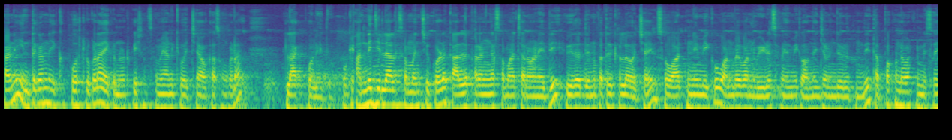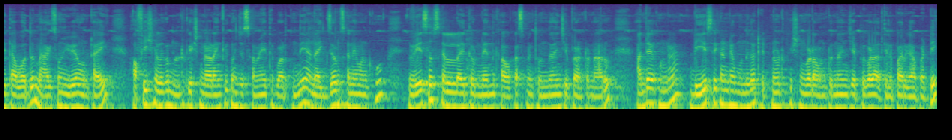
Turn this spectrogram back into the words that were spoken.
కానీ ఇంతకన్నా ఎక్కువ పోస్టులు కూడా ఆ యొక్క నోటిఫికేషన్ సమయానికి వచ్చే అవకాశం కూడా లేకపోలేదు. ఓకే. అన్ని జిల్లాలకు సంబంధించి కూడా కాలపరంగా సమాచారం అనేది వివిధ దినపత్రికల్లో వచ్చాయి. సో వాటిని మీకు వన్ బై వన్ వీడియోస్ అనేది మీకు అందించడం జరుగుతుంది. తప్పకుండా వాటిని మిస్ అయితే అవ్వద్దు. మ్యాక్సిమం ఇవే ఉంటాయి. అఫీషియల్గా నోటిఫికేషన్ రావడానికి కొంచెం సమయం అయితే పడుతుంది. అండ్ ఎగ్జామ్స్ అనేవి మనకు వేసే సెల్లో అయితే ఉండేందుకు అవకాశం అయితే ఉందని చెప్పి అంటున్నారు. అంతేకాకుండా డిఎస్సి కంటే ముందుగా టెట్ నోటిఫికేషన్ కూడా ఉంటుందని చెప్పి కూడా తెలిపారు కాబట్టి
